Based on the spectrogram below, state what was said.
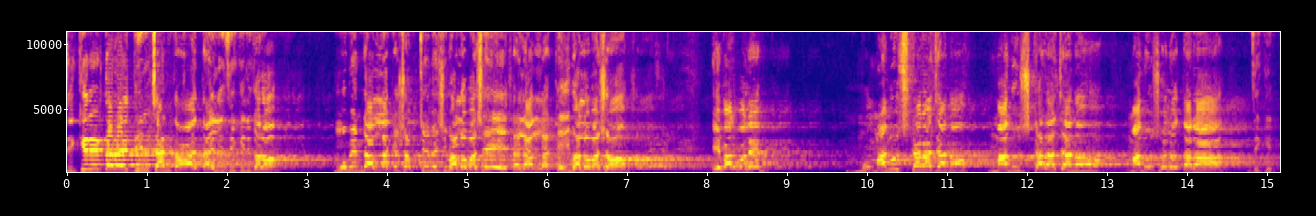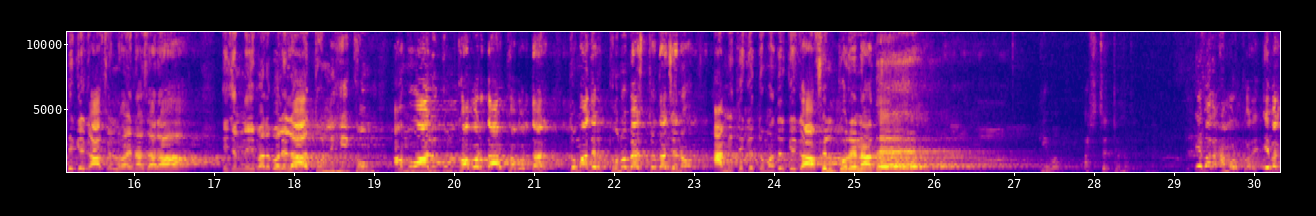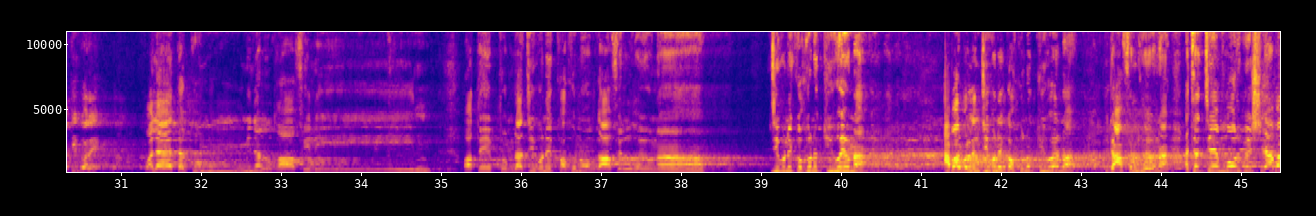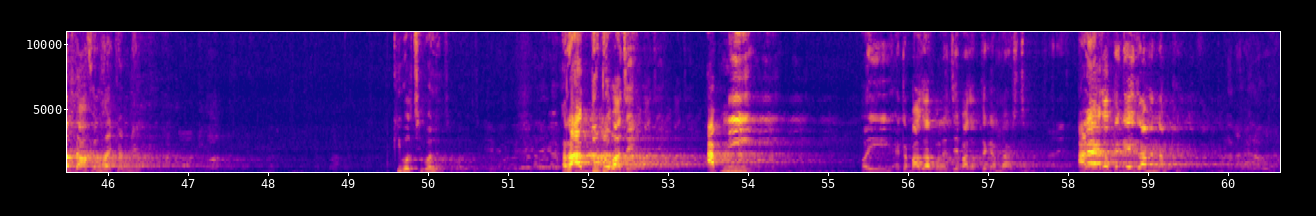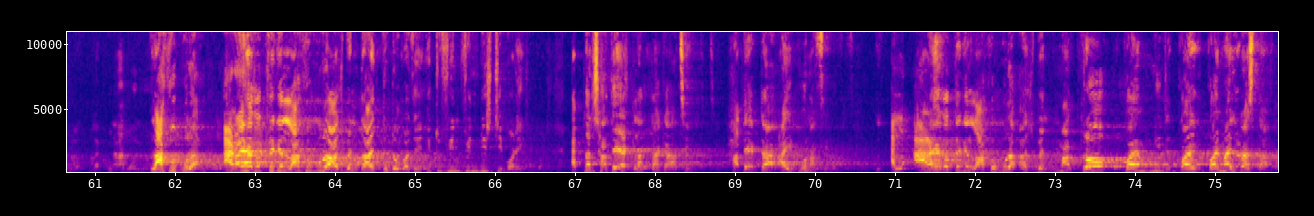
জিকিরের দ্বারাই দিল শান্ত হয়, তাইলে জিকির করো। মোমেনরা আল্লাহকে সবচেয়ে বেশি ভালোবাসে তাহলে আল্লাহকেই ভালোবাসো। এবার বলেন মানুষ কারা জানো? মানুষ কারা জানো? মানুষ হলো তারা জিকির থেকে গাফেল হয় না যারা। এই জন্য এবার বলে, লা তুলহিকুম আমওয়ালুকুম, খবরদার খবরদার, তোমাদের কোনো ব্যস্ততা যেন আমি থেকে তোমাদেরকে গাফেল করে না দেয়। কি বলে? আশ্চর্য, না? এবার আমর করে, এবার কি করে? অতএব তোমরা জীবনে কখনো গাফেল হইও না। জীবনে কখনো কি হইও না? আবার বলেন জীবনে কখনো কি হইও না? গাফেল হইও না। আচ্ছা যে মরবে, সে আবার গাফেল হয় কেমনে? কি বলছি বলেন? রাত দুটো বাজে। আপনি ওই একটা বাজার বলে যে বাজার থেকে আমরা আসছি। আড়াই হাজার থেকে এই গ্রামের নাম কি? লাখুপুরা। আড়াই হাজার থেকে লাখুপুরা আসবেন, রাত দুটো বাজে। একটু ফিন ফিন বৃষ্টি পড়ে। আপনার সাথে এক লাখ টাকা আছে। হাতে একটা আইফোন আছে। আড়াই হাজার থেকে লাখুপুরা আসবেন। মাত্র কয় মিটার কয় কয় মাইলের রাস্তা?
